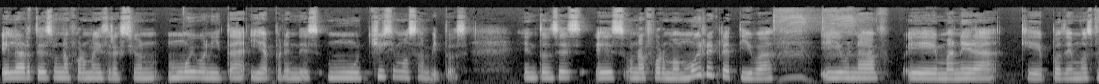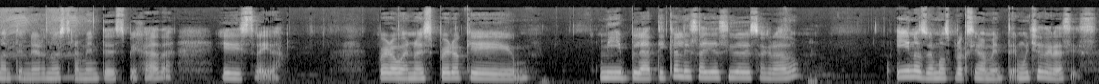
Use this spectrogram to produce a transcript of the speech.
el arte es una forma de distracción muy bonita y aprendes muchísimos ámbitos. Entonces es una forma muy recreativa y una eh, manera que podemos mantener nuestra mente despejada y distraída. Pero bueno, espero que mi plática les haya sido de su y nos vemos próximamente. Muchas gracias.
